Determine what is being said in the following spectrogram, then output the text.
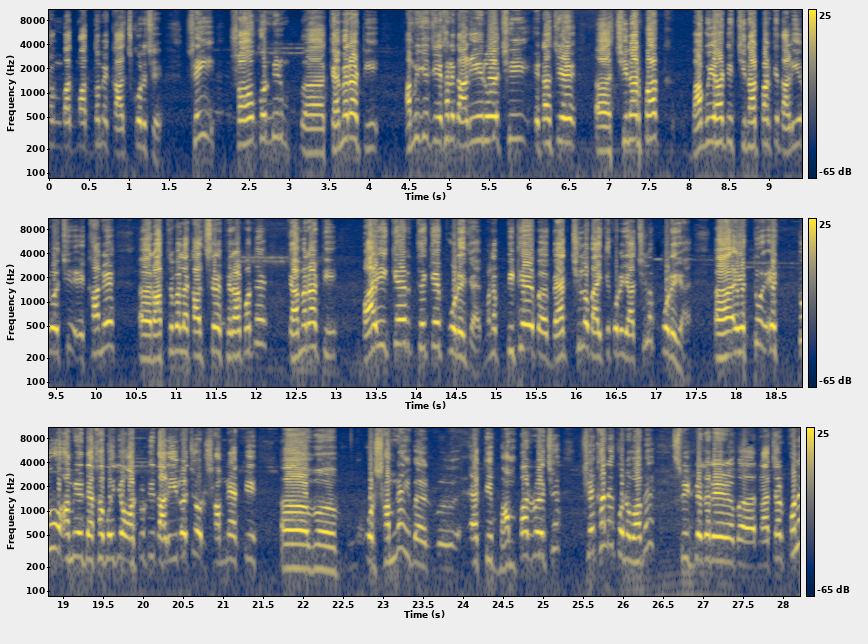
সংবাদ মাধ্যমে কাজ করেছে। সেই সহকর্মীর ক্যামেরাটি, আমি যে যেখানে দাঁড়িয়ে রয়েছি, এটা হচ্ছে চিনার পার্ক। বাগুইহাটির চিনার পার্কে দাঁড়িয়ে রয়েছি। এখানে রাত্রেবেলা কাজ সেরে ফেরার পথে ক্যামেরাটি বাইকের থেকে পড়ে যায়। মানে পিঠে ব্যাগ ছিল, বাইকে করে যাচ্ছিল, পড়ে যায়। একটু একটু আমি দেখাবো যে অটোটি দাঁড়িয়ে রয়েছে। ওর সামনে একটি ওর সামনেই একটি বাম্পার রয়েছে। সেখানে কোনোভাবে স্পিড ব্রেকারে নাচার ফলে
